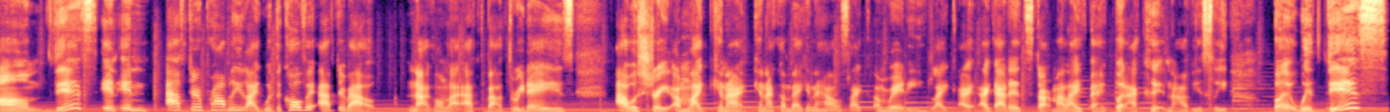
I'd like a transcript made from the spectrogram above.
Um, this and and after probably like with the COVID, after about not gonna lie, after about three days, I was straight. I'm like, can I can I come back in the house? Like, I'm ready. Like, I, I gotta start my life back. But I couldn't, obviously. But with this,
